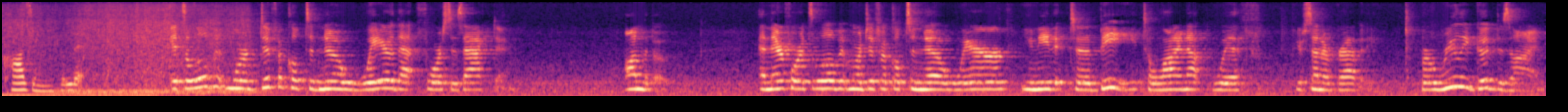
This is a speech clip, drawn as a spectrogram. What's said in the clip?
causing the lift. It's a little bit more difficult to know where that force is acting on the boat and therefore it's a little bit more difficult to know where you need it to be to line up with your center of gravity. For a really good design,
